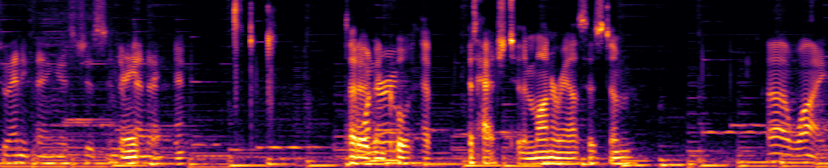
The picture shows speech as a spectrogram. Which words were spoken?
to anything. It's just independent. anything. Would have wonder- been cool to have attached to the monorail system. Uh, why?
